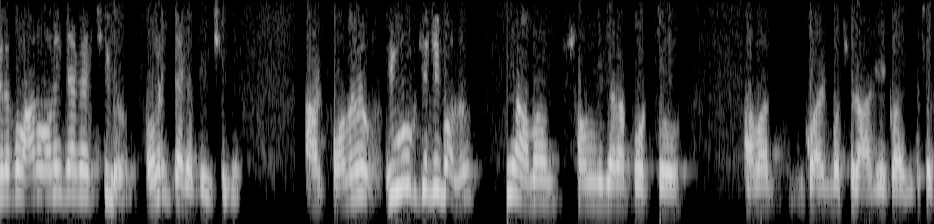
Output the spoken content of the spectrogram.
এরকম আরও অনেক জায়গায় ছিল, অনেক জায়গাতেই ছিল। আর পনেরো, বিমুখ যদি বলো আমার সঙ্গে যারা পড়তো, আমার কয়েক বছর আগে, কয়েক বছর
